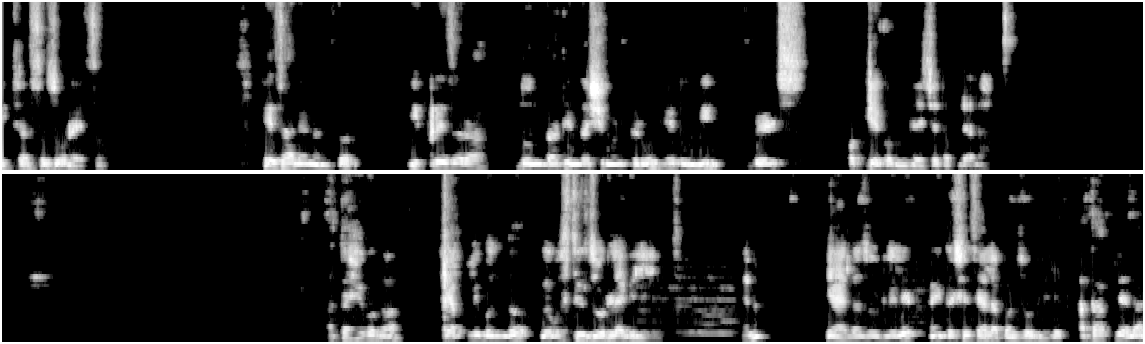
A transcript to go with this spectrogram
इथे असं जोडायचं. हे झाल्यानंतर इकडे जरा दोनदा तीनदा शिवण फिरवून हे दोन्ही बेल्ट पक्के करून घ्यायचे आपल्याला. आता हे बघा हे आपले बंद व्यवस्थित जोडल्या गेलेले आहेत. है ना? याला जोडलेले आहेत आणि तसेच याला पण जोडलेले आहेत. आता आपल्याला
